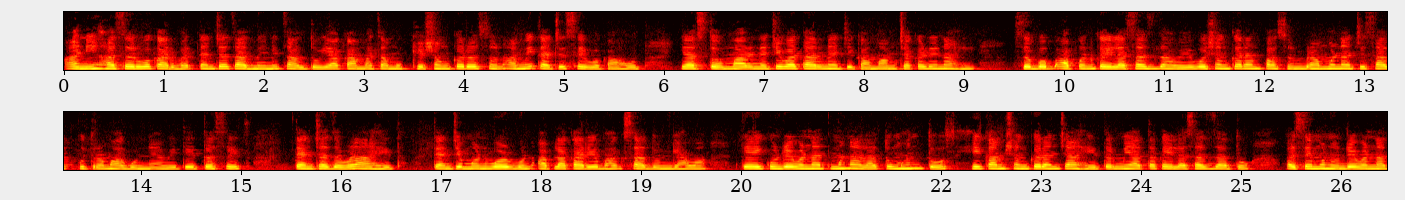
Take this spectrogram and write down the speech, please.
आणि हा सर्व कारभार त्यांच्याच आज्ञेने चालतो. या कामाचा मुख्य शंकर असून आम्ही त्याचे सेवक आहोत. यास्तव मारण्याचे वा तारण्याचे काम आमच्याकडे नाही. सबब आपण कैलासास जावे व शंकरांपासून ब्राह्मणाचे सात पुत्र मागून न्यावे. ते तसेच त्यांच्याजवळ आहेत. त्यांचे मन वळवून आपला कार्यभाग साधून घ्यावा. ते ऐकून रेवणनाथ म्हणाला तू म्हणतोस हे काम शंकरांचे आहे तर मी आता कैलासात जातो. असे म्हणून रेवणनाथ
